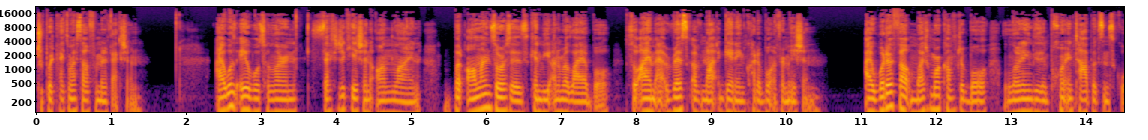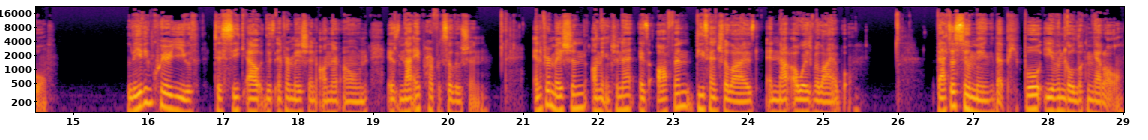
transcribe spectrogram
to protect myself from infection. I was able to learn sex education online, but online sources can be unreliable, so I am at risk of not getting credible information. I would have felt much more comfortable learning these important topics in school. Leaving queer youth to seek out this information on their own is not a perfect solution. Information on the internet is often decentralized and not always reliable. That's assuming that people even go looking at all.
